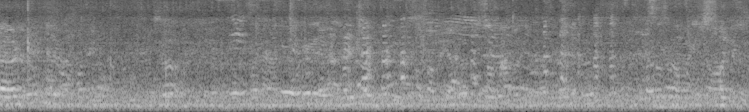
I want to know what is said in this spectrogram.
出待ちのこういうやつ持ってくるわ。ちょっと立っていいぞ。おやつもの。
